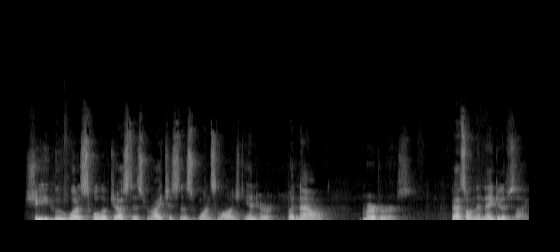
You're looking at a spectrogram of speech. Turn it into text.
She who was full of justice, righteousness once lodged in her, but now murderers. That's on the negative side.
